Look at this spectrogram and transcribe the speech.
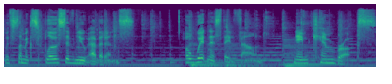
with some explosive new evidence. A witness they'd found, named Kim Brooks.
